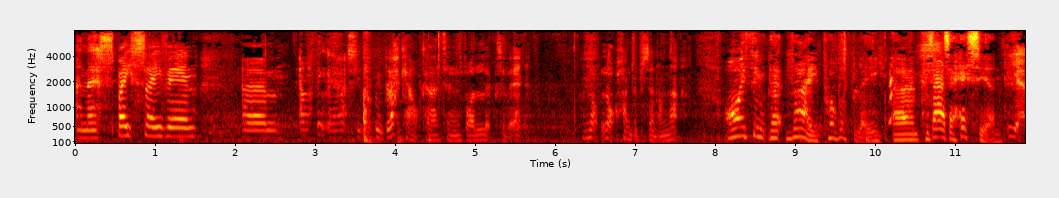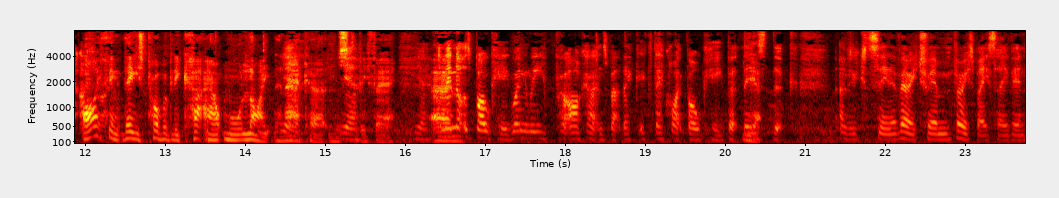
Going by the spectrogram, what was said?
and they're space saving um, and I think they're actually probably blackout curtains by the looks of it I'm not not 100% on that I think that they probably, because as a Hessian, Yeah, I right. think these probably cut out more light than Yeah. our curtains, Yeah. to be fair. yeah and they're Um, not as bulky when we put our curtains back they're, they're quite bulky but these look as you can see they're very trim very space saving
